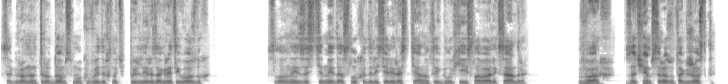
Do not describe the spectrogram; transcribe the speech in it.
С огромным трудом смог выдохнуть пыльный разогретый воздух. Словно из-за стены до слуха долетели растянутые глухие слова Александра. «Варх, зачем сразу так жестко?»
